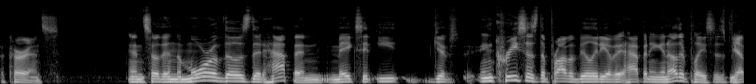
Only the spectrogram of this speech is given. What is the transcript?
occurrence. And so then the more of those that happen makes it e- gives increases the probability of it happening in other places Yep.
